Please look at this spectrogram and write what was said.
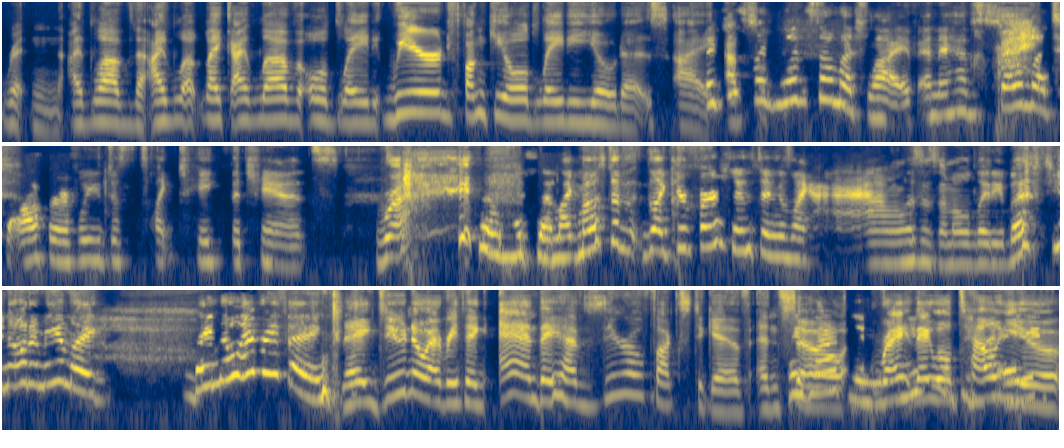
written. I love that. I love like I love old lady, weird, funky old lady Yodas. I they just like live so much life, and they have so right. much to offer if we just like take the chance. Right. listen, like most of like your first instinct is like, I don't listen to some old lady, but you know what I mean? Like they know everything. They do know everything, and they have zero fucks to give. And so, exactly. right, they will tell you.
